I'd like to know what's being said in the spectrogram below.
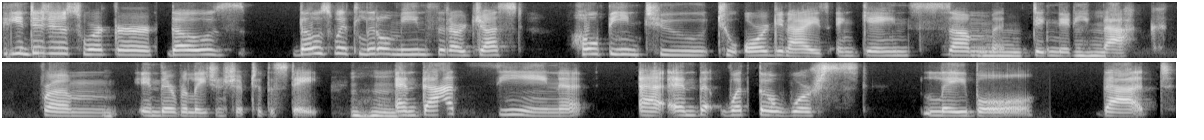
the indigenous worker those those with little means that are just hoping to to organize and gain some mm-hmm. dignity mm-hmm. back from in their relationship to the state mm-hmm. and that's seen uh, and th- what the worst label that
